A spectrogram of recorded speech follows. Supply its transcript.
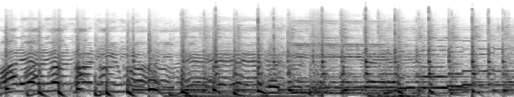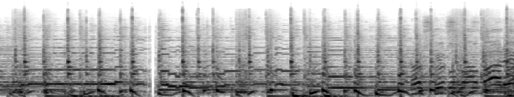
મારે લખાણી મારી મેરડી. રે નસીબમાં મારે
